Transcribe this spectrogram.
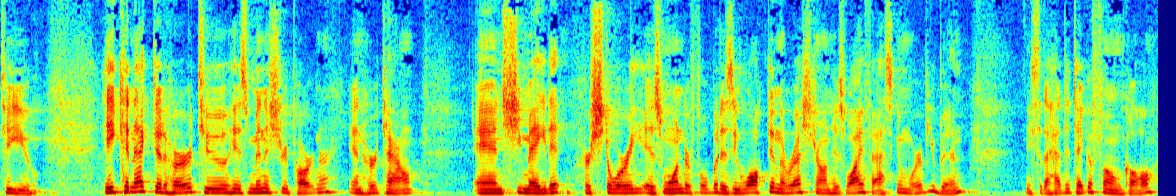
to you. He connected her to his ministry partner in her town, and she made it. Her story is wonderful. But as he walked in the restaurant, his wife asked him, Where have you been? And he said, I had to take a phone call.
